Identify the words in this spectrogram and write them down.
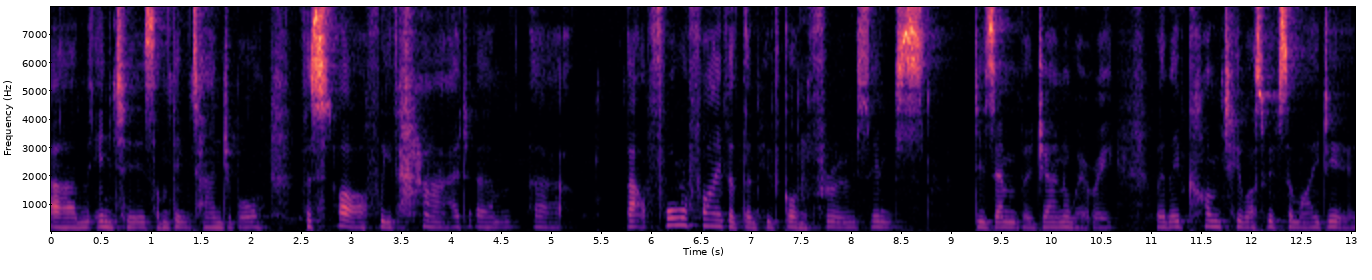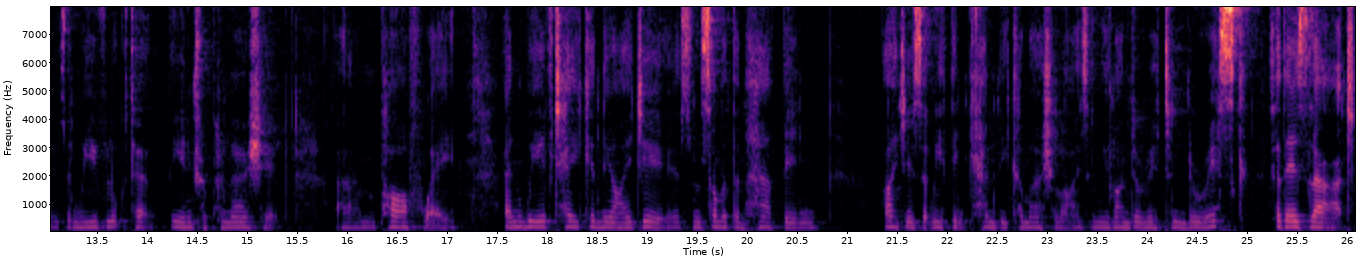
um, into something tangible. For staff, we've had um, uh, about four or five of them who've gone through since December, January, where they've come to us with some ideas and we've looked at the entrepreneurship um, pathway and we've taken the ideas and some of them have been ideas that we think can be commercialized and we've underwritten the risk. So there's that.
